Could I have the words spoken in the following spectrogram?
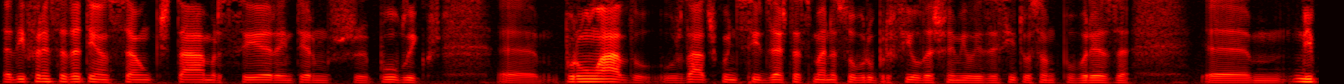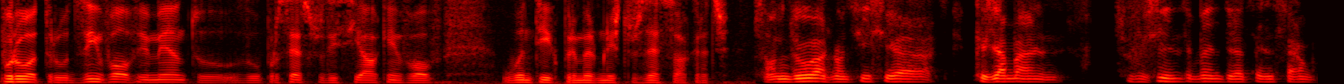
a diferença de atenção que está a merecer em termos públicos? Uh, por um lado, os dados conhecidos esta semana sobre o perfil das famílias em situação de pobreza uh, e, por outro, o desenvolvimento do processo judicial que envolve o antigo Primeiro-Ministro José Sócrates. São duas notícias que chamam suficientemente a atenção.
